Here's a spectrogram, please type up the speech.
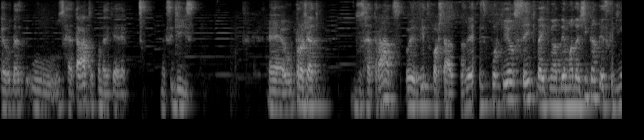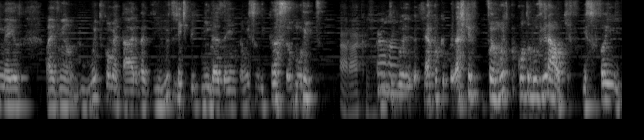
é, o, os retratos, quando é que é, como é que se diz? É, o projeto dos retratos, eu evito postar às vezes, porque eu sei que vai vir uma demanda gigantesca de e-mails, vai vir muito comentário, vai vir muita gente pedindo em desenho, então isso me cansa muito. Caraca, uhum. é porque, acho que foi muito por conta do viral, que isso foi,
